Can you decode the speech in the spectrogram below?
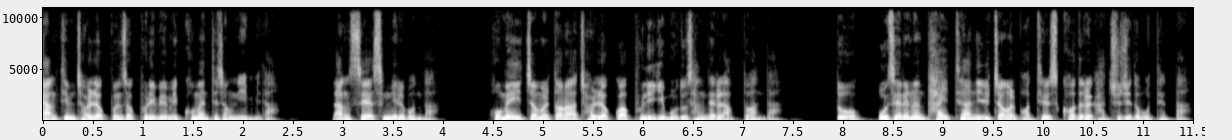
양팀 전력 분석 프리뷰 및 코멘트 정리입니다. 랑스의 승리를 본다. 홈의 이점을 떠나 전력과 분위기 모두 상대를 압도한다. 또 오세르는 타이트한 일정을 버틸 스쿼드를 갖추지도 못했다.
